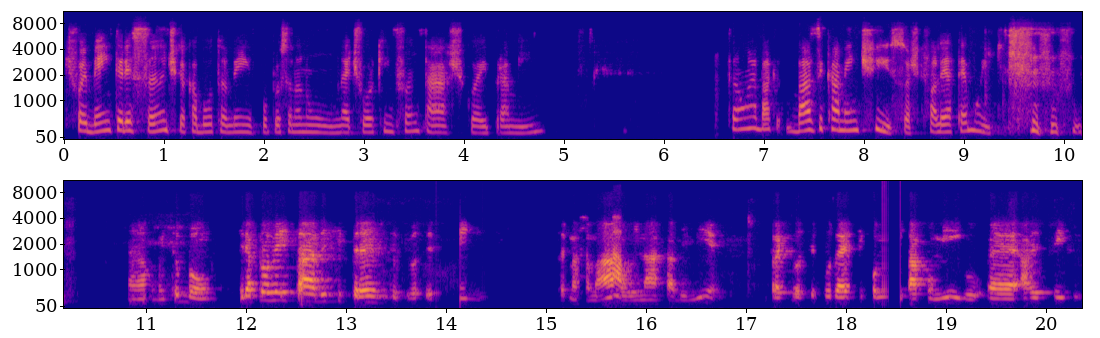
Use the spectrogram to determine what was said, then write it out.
que foi bem interessante, que acabou também proporcionando um networking fantástico aí para mim. Então é basicamente isso, acho que falei até muito. Ah, muito bom. Queria aproveitar desse trânsito que você tem internacional ah. e na academia, para que você pudesse comentar comigo é, a respeito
